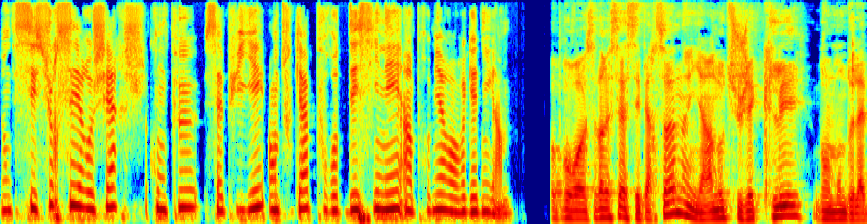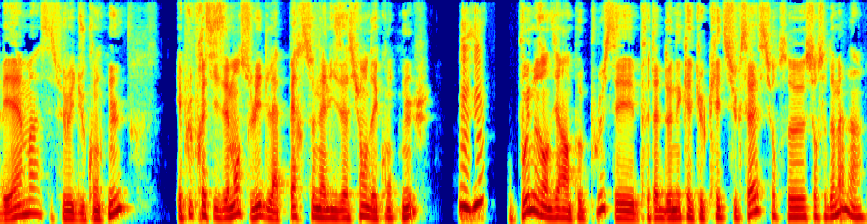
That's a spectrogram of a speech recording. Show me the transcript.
Donc c'est sur ces recherches qu'on peut s'appuyer, en tout cas pour dessiner un premier organigramme. Pour s'adresser à ces personnes, il y a un autre sujet clé dans le monde de l'ABM, c'est celui du contenu, et plus précisément celui de la personnalisation des contenus. Mmh vous pouvez nous en dire un peu plus et peut-être donner quelques clés de succès sur ce, sur ce domaine?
